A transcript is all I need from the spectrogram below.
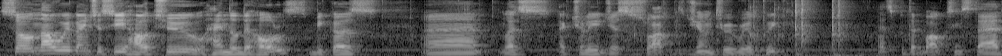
So now we're going to see how to handle the holes because uh, let's actually just swap the geometry real quick. Let's put a box instead.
